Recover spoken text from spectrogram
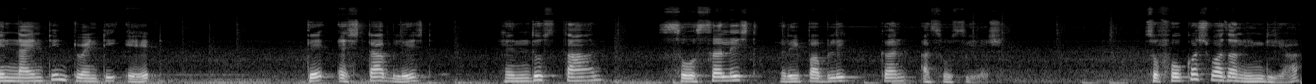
in 1928 they established Hindustan Socialist Republican Association. So focus was on India,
